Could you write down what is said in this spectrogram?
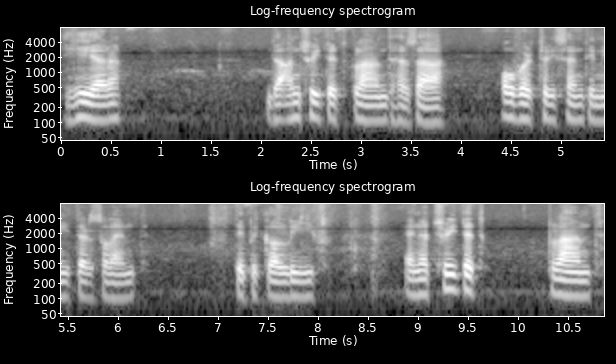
Here, the untreated plant has a over 3 centimeters length, typical leaf, and a treated plant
